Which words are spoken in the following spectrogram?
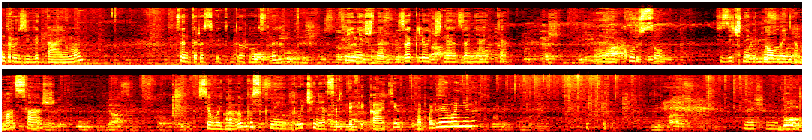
Друзі, вітаємо! Центр освіти дорослих. Фінішне, заключне заняття е, курсу фізичне відновлення, масаж. Сьогодні випускний вручення сертифікатів. Так, Ольга Іванівна? Наші Так.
